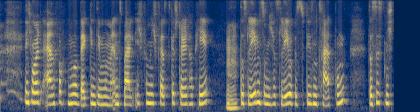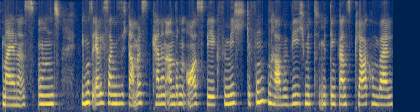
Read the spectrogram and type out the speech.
ich wollte einfach nur weg in dem Moment, weil ich für mich festgestellt habe, hey, mhm. das Leben, so wie ich es lebe bis zu diesem Zeitpunkt, das ist nicht meines. Und ich muss ehrlich sagen, dass ich damals keinen anderen Ausweg für mich gefunden habe, wie ich mit, mit dem ganz klarkomme, weil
